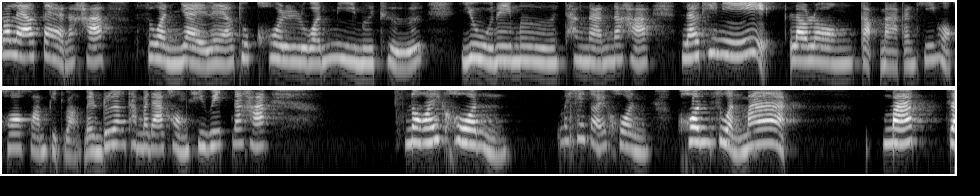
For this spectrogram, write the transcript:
ก็แล้วแต่นะคะ ส่วนใหญ่แล้วทุกคนล้วนมีมือถือ อยู่ในมือทั้งนั้นนะคะ แล้วทีนี้เราลองกลับมากันที่หัวข้อความผิดหวังเป็นเรื่องธรรมดาของชีวิตนะคะ น้อยคน ไม่ใช่น้อยคน คนส่วนมาก มักจ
